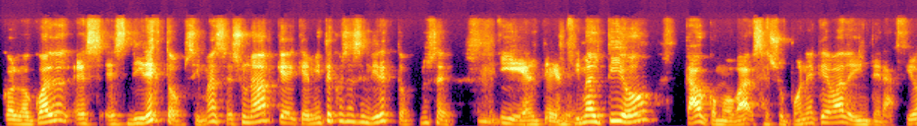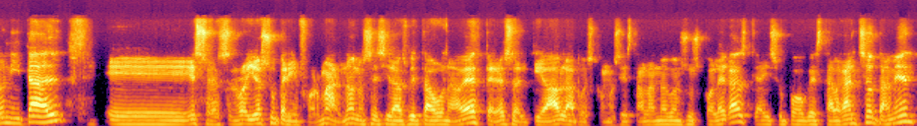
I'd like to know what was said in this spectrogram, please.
con lo cual es, directo, sin más. Es una app que, emite cosas en directo, no sé. Mm, y encima el tío, claro, como va, se supone que va de interacción y tal, eh, eso es rollo súper informal, ¿no? No sé si lo has visto alguna vez, pero eso, el tío habla pues como si está hablando con sus colegas, que ahí supongo que está el gancho también.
